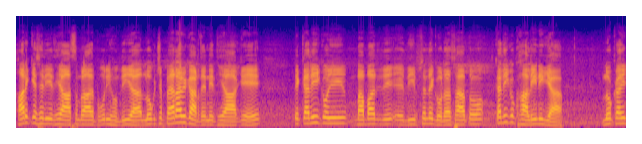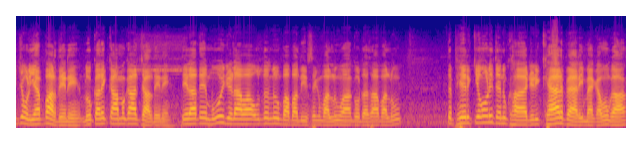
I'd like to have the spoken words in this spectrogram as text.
ਹਰ ਕਿਸੇ ਦੀ ਇੱਥੇ ਆਸ ਮੁਰਾਦ ਪੂਰੀ ਹੁੰਦੀ ਆ। ਲੋਕ ਚੁਪਹਿਰਾ ਵੀ ਕਰਦੇ ਨੇ ਇੱਥੇ ਆ ਕੇ। ਤੇ ਕਦੀ ਕੋਈ ਬਾਬਾ ਦੀ- ਦੀਪ ਸਿੰਘ ਦੇ ਗੁਰਦੁਆਰਾ ਸਾਹਿਬ ਤੋਂ ਕਦੀ ਕੋਈ ਖਾਲੀ ਨਹੀਂ ਗਿਆ। ਲੋਕਾਂ ਦੀ ਝੋਲੀਆਂ ਭਰਦੇ ਨੇ ਲੋਕਾਂ ਦੇ ਕੰਮਕਾਰ ਚੱਲਦੇ ਨੇ। ਤੇਰਾ ਤੇ ਮੂੰਹ ਹੀ ਜਿਹੜਾ ਵਾ ਉਧਰ ਨੂੰ ਬਾਬਾ ਦੀਪ ਸਿੰਘ ਵੱਲ ਨੂੰ ਆ ਗੁਰਦੁਆਰਾ ਸਾਹਿਬ ਵੱਲ ਨੂੰ। ਤੇ ਫਿਰ ਕਿਉਂ ਨਹੀਂ ਤੈਨੂੰ ਖਾ ਜਿਹੜੀ ਖੈਰ ਪੈ ਰਹੀ ਮੈਂ ਕਹੂੰਗਾ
